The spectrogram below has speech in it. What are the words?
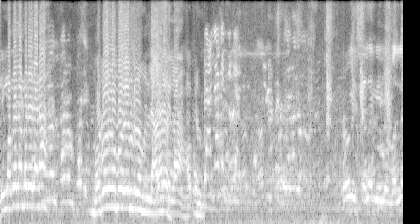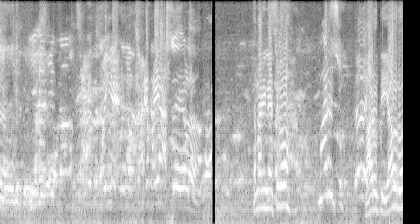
ನಿಮ್ ಮೊಬೈಲ್ ನಂಬರ್ ಹೇಳಣ್ಣ? ಮೊಬೈಲ್ ನಂಬರ್ ಇಲ್ರಿ ಯಾವ್ದು ಇಲ್ಲ. ಓಕೆ. ನೀನು ಮೊನ್ನೆ ಹೇಳ್ಬೇಕಿತ್ತು ತಮ್ಮ ನಿನ್ನ ಹೆಸರು? ಮಾರುತಿ. ಮಾರುತಿ ಯಾವ್ರು?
